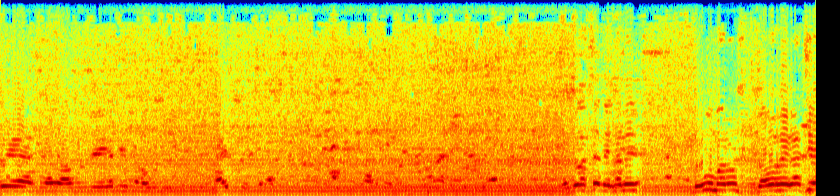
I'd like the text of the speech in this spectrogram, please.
লেগে গেছে, এখানে? বহু মানুষ জড়ো হয়ে গেছে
